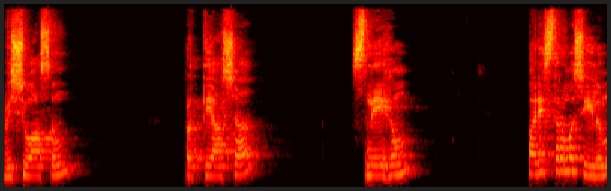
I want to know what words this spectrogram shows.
വിശ്വാസം പ്രത്യാശ സ്നേഹം പരിശ്രമശീലം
